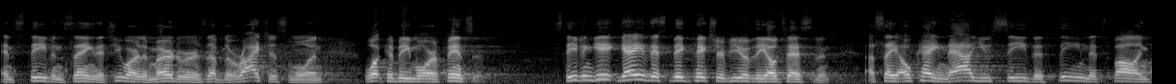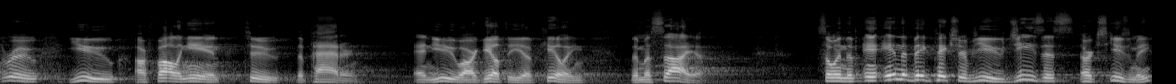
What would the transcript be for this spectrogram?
And Stephen saying that you are the murderers of the righteous one, what could be more offensive? Stephen gave this big picture view of the Old Testament. I say, okay, now you see the theme that's falling through. You are falling into the pattern, and you are guilty of killing the Messiah. So, in the, in the big picture view, Jesus, or excuse me,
